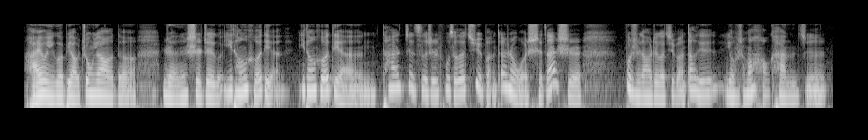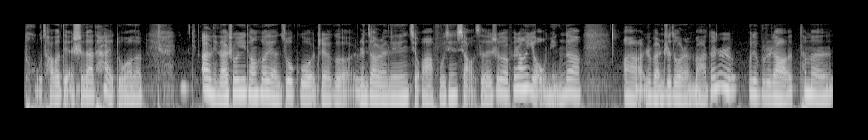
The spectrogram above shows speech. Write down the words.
还有一个比较重要的人是这个伊藤和典，伊藤和典他这次是负责的剧本，但是我实在是不知道这个剧本到底有什么好看的，这吐槽的点实在太多了。按理来说，伊藤和典做过这个人造人零零九啊，福星小子是个非常有名的啊日本制作人吧，但是我就不知道他们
